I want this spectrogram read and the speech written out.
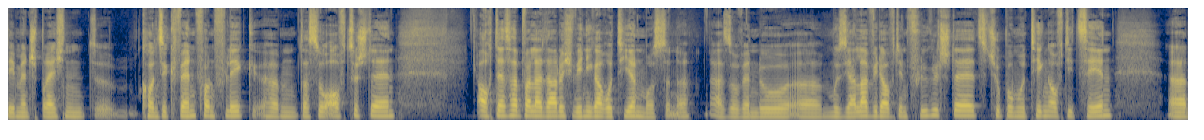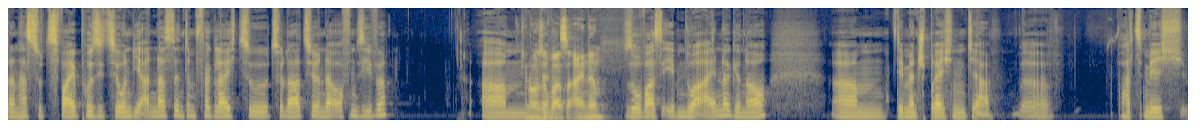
dementsprechend äh, konsequent von Flick, ähm, das so aufzustellen. Auch deshalb, weil er dadurch weniger rotieren musste. Ne? Also wenn du äh, Musiala wieder auf den Flügel stellst, Chupomoting auf die 10, äh, dann hast du zwei Positionen, die anders sind im Vergleich zu, zu Lazio in der Offensive. Ähm, genau, so war es eine. So war es eben nur eine, genau. Ähm, dementsprechend, ja, äh, hat es mich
